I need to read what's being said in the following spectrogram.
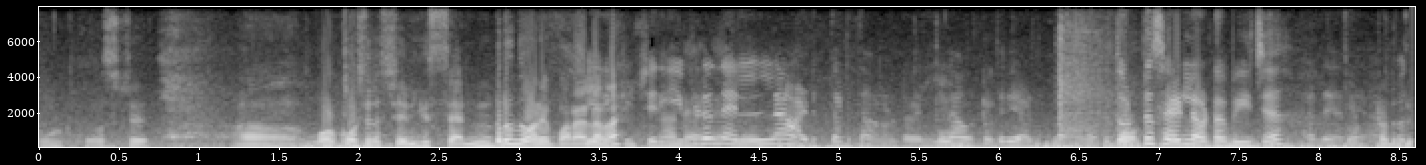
ഗോൾഡ് കോസ്റ്റ് ഗോൾഡ് ശരിക്കും സെന്റർ എന്ന് വേണമെങ്കിൽ ഇവിടെ നിന്ന് എല്ലാം അടുത്തടുത്താണ് കേട്ടോ. എല്ലാം ഒത്തിരി അടുത്താണ്. തൊട്ട് സൈഡിലോട്ടോ ബീച്ച് അതെ അതെ. തൊട്ടടുത്ത്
